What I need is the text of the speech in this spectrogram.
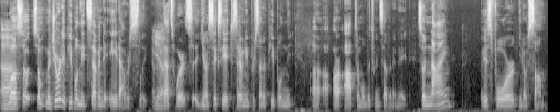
Um, well, so so majority of people need seven to eight hours sleep. Okay. Yeah. That's where it's you know sixty eight to seventy percent of people need, uh, are optimal between seven and eight. So nine is for you know some,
